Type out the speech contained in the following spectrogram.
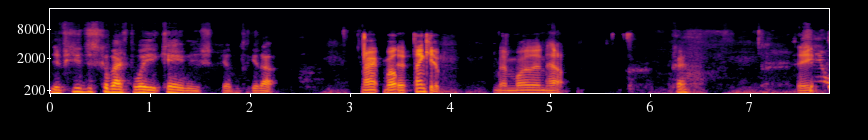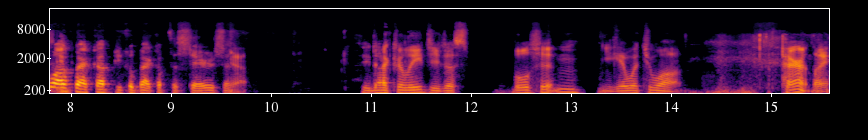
if you just go back the way you came, you should be able to get up. All right. Well, thank you. Been more than help. Okay. So you walk back up, you go back up the stairs, and Yeah. see, Dr. Leeds, you just bullshitting. You get what you want. Apparently.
